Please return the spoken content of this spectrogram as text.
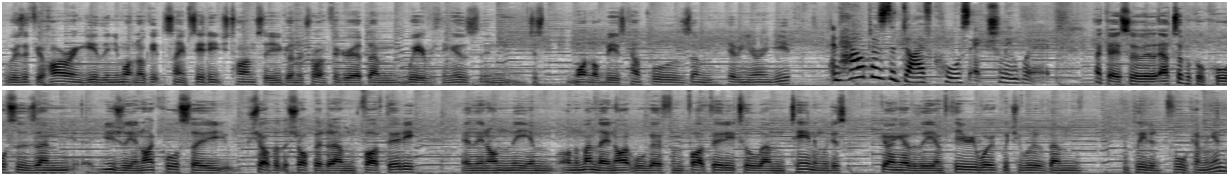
Whereas if you're hiring gear, then you might not get the same set each time, so you're going to try and figure out um, where everything is, and just might not be as comfortable as um, having your own gear. And how does the dive course actually work? Okay, so our typical course is um, usually a night course, so you show up at the shop at um, 5.30 and then on the, um, on the Monday night we'll go from 5.30 till um, 10 and we're just going over the um, theory work which you would have um, completed before coming in.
